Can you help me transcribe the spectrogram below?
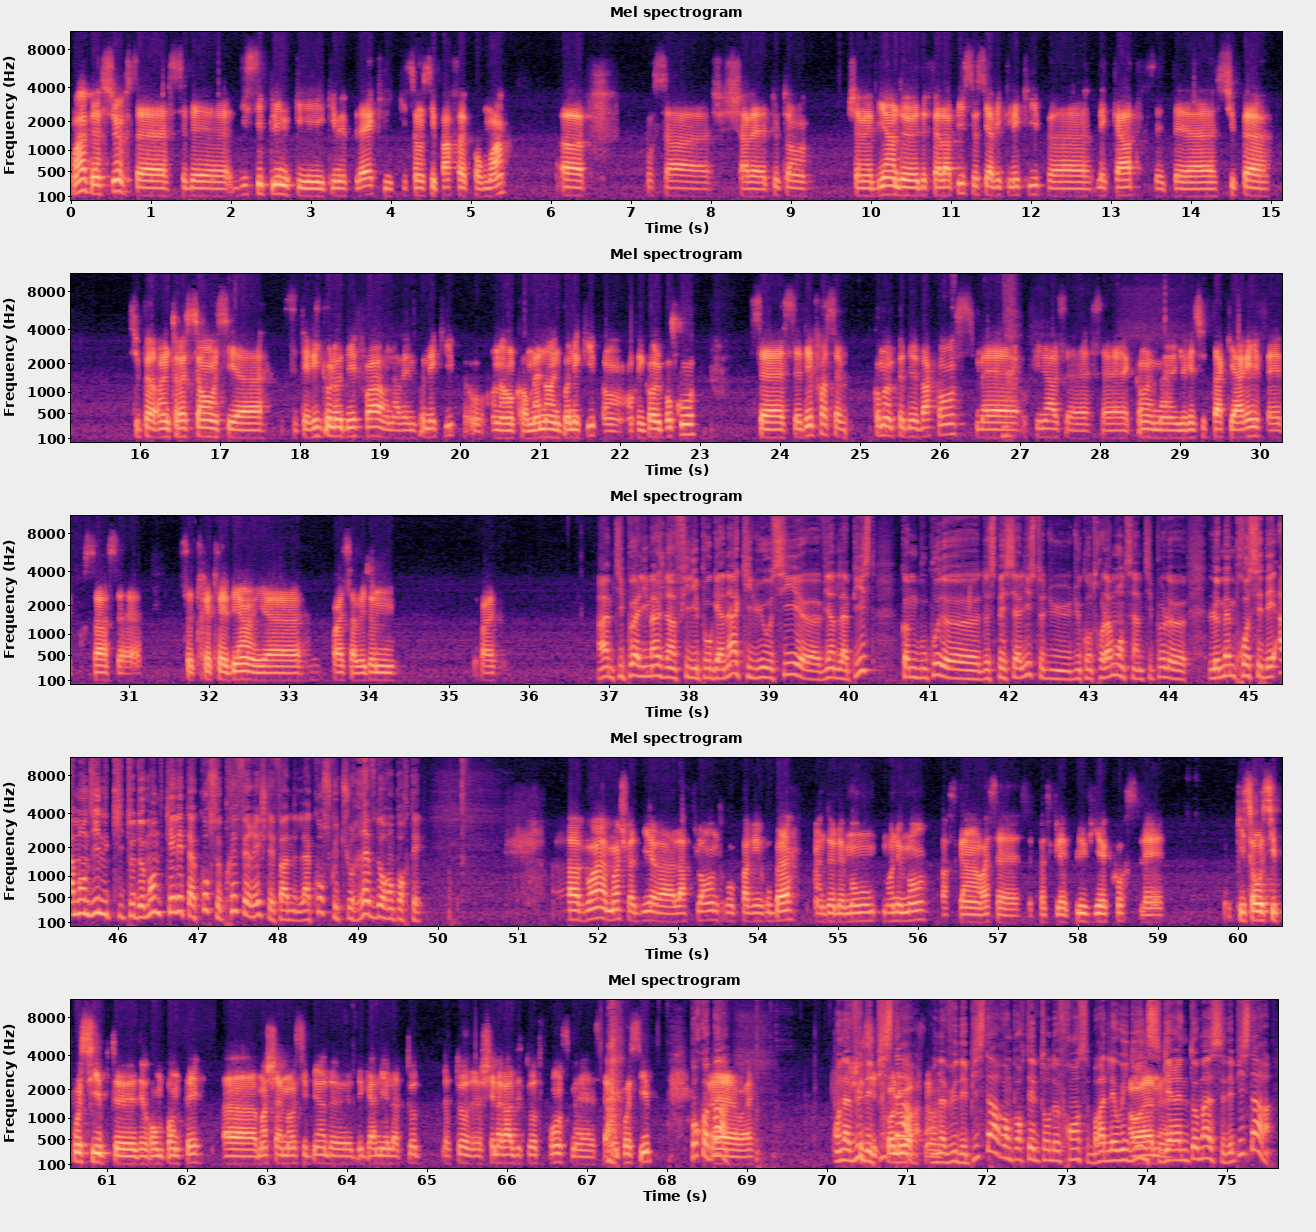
Oui, bien sûr, c'est des disciplines qui, me plaisent, qui, sont aussi parfaites pour moi. Euh, pour ça, j'avais tout le temps, j'aimais bien de, faire la piste aussi avec l'équipe, euh, les quatre, c'était super, super intéressant aussi. c'était rigolo des fois, on avait une bonne équipe, on a encore maintenant une bonne équipe, on rigole beaucoup c'est des fois c'est comme un peu de vacances, mais au final c'est quand même un résultat qui arrive et pour ça c'est très très bien et euh, ouais ça me donne ouais. Un petit peu à l'image d'un Filippo Ganna qui lui aussi euh, vient de la piste, comme beaucoup de, spécialistes du, contre-la-montre. C'est un petit peu le, même procédé. Amandine qui te demande quelle est ta course préférée, Stéphane? La course que tu rêves de remporter? Euh, moi, moi, je vais dire euh, la Flandre ou Paris-Roubaix, un de les monuments, parce que ouais, c'est presque les plus vieux courses les, qui sont aussi possibles de, de remporter. Euh, moi, j'aimerais aussi bien de, de, gagner la tour, le tour le général du Tour de France, mais c'est impossible. Pourquoi pas? ouais. On a vu des pistards. on a vu des pistards remporter le Tour de France. Bradley Wiggins, Guerin Thomas, c'est des pistards.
